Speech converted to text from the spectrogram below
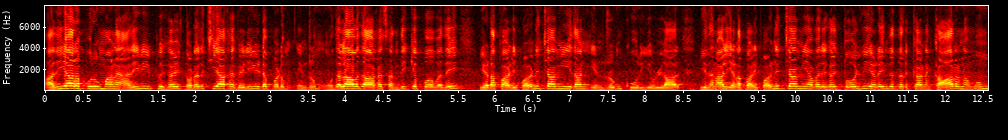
அதிகாரப்பூர்வமான அறிவிப்புகள் தொடர்ச்சியாக வெளியிடப்படும் என்றும் முதலாவதாக சந்திக்கப் போவது எடப்பாடி பழனிசாமி தான் என்றும் கூறியுள்ளார். இதனால் எடப்பாடி பழனிசாமி அவர்கள் தோல்வியடைந்ததற்கான காரணமும்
